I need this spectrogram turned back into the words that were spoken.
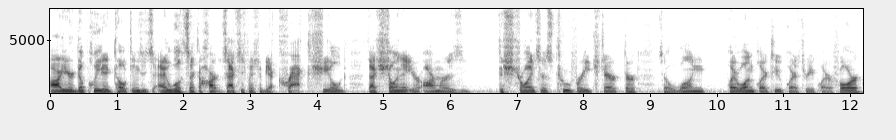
are your depleted tokens. It's, it looks like a heart. It's actually supposed to be a cracked shield. That's showing that your armor is destroyed. So there's two for each character. So one, player one, player two, player three, player four.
